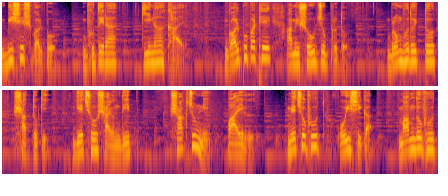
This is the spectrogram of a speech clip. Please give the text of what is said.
বিশেষ গল্প ভূতেরা কিনা খায়। গল্প পাঠে আমি সৌর্যব্রত। ব্রহ্মদৈত্য সাত্তকী, গেছো সায়নদ্বীপ শাঁকচুন্নি পায়েল, মেছভূত ঐশিকা, মামদভূত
